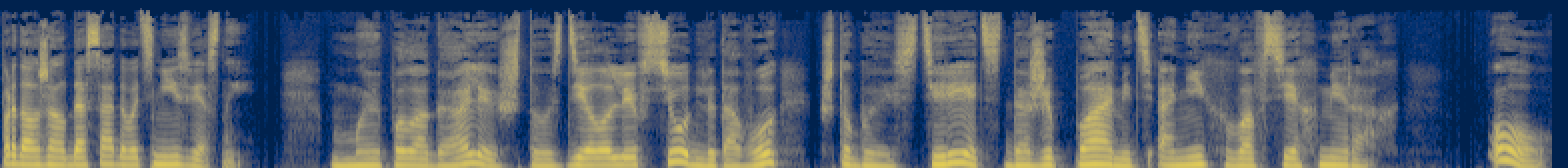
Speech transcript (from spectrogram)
Продолжал досадовать неизвестный. Мы полагали, что сделали все для того, чтобы стереть даже память о них во всех мирах. О,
